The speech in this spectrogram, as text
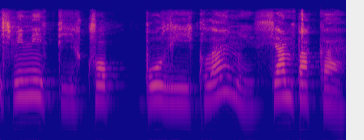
Извините, что были рекламы. Всем пока.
